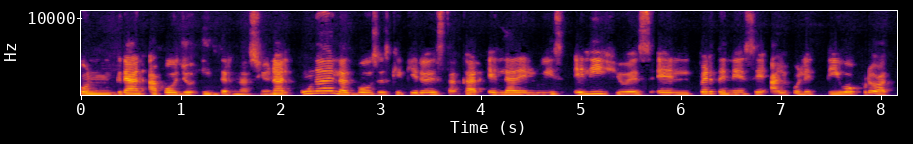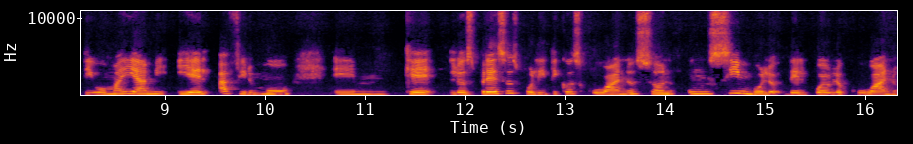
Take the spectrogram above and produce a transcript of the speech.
con un gran apoyo internacional. Una de las voces que quiero destacar es la de Luis Eligio. Es, él pertenece al colectivo Proactivo Miami y él afirmó em, que los presos políticos cubanos son un símbolo del pueblo cubano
